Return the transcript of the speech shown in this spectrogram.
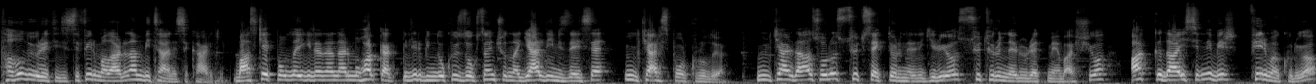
tahıl üreticisi firmalardan bir tanesi Kargil. Basketbolla ilgilenenler muhakkak bilir 1993 yılına geldiğimizde ise Ülker Spor kuruluyor. Ülker daha sonra süt sektörüne de giriyor. Süt ürünleri üretmeye başlıyor. Akgıda isimli bir firma kuruyor.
